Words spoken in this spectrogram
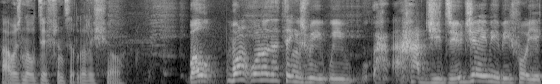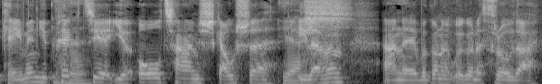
I was no different at Lilleshall. Well, one, one of the things we, we had you do, Jamie, before you came in, you picked your, your all time Scouser yes. eleven, and uh, we're gonna we're gonna throw that,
